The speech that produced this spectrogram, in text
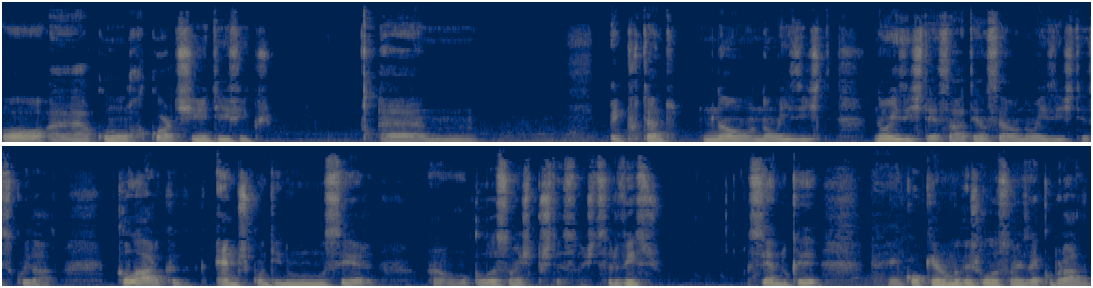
ou uh, com recortes científicos. Um, e portanto não, não existe não existe essa atenção, não existe esse cuidado. Claro que ambos continuam a ser um, relações de prestações de serviços, sendo que em qualquer uma das relações é cobrado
